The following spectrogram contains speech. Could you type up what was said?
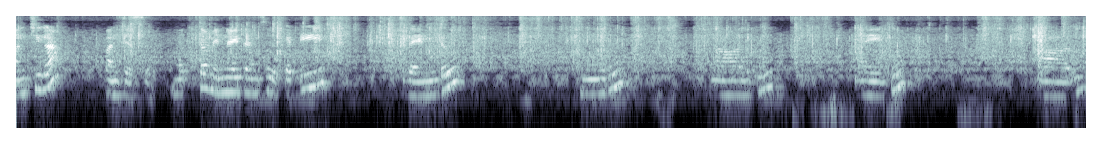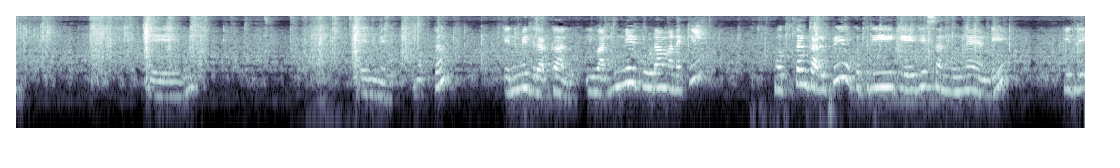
మంచిగా పనిచేస్తుంది. మొత్తం ఎన్ని ఐటమ్స్ ఒకటి రెండు మూడు ఎనిమిది రకాలు. ఇవన్నీ కూడా మనకి మొత్తం కలిపి ఒక త్రీ కేజీస్ అని ఉన్నాయండి. ఈ త్రీ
